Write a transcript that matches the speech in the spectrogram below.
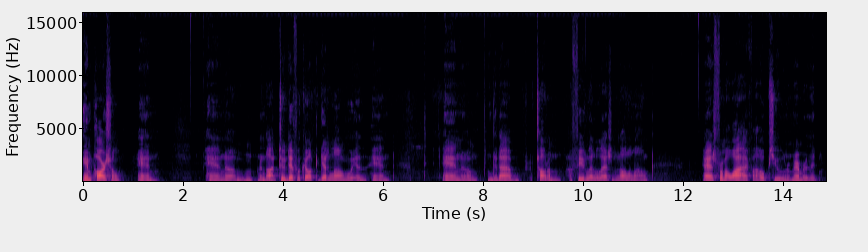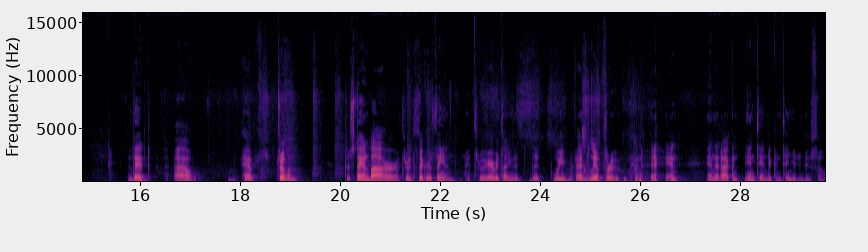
impartial and and um, not too difficult to get along with, and and um, that I taught them a few little lessons all along as for my wife, I hope she will remember that that I have striven to stand by her through thick or thin, through everything that, that we've had to live through, and and that I can intend to continue to do so.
